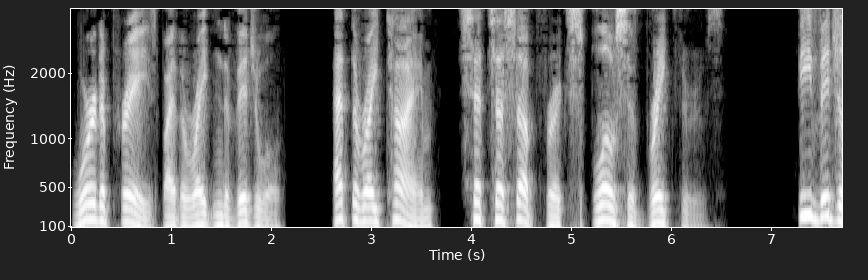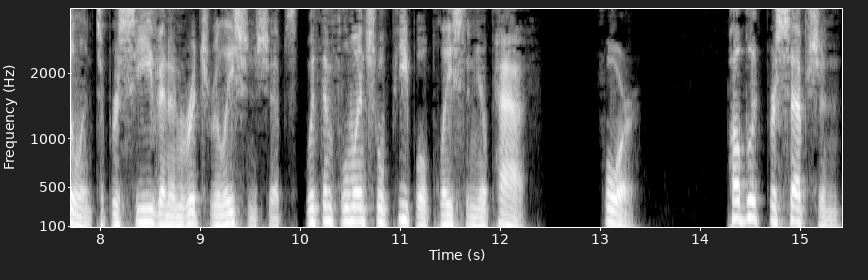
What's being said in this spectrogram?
word of praise by the right individual at the right time sets us up for explosive breakthroughs. Be vigilant to perceive and enrich relationships with influential people placed in your path. 4. Public perception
